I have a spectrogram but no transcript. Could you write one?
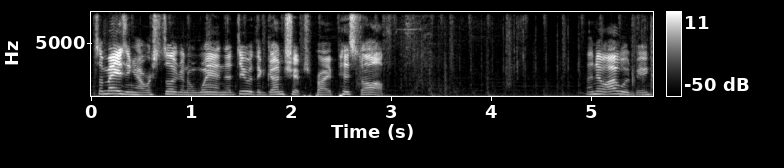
It's amazing how we're still gonna win. That dude with the gunship's probably pissed off. I know I would be.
